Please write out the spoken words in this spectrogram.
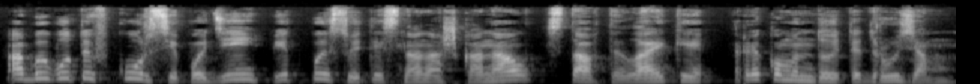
Аби бути в курсі подій, підписуйтесь на наш канал, ставте лайки, рекомендуйте друзям.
